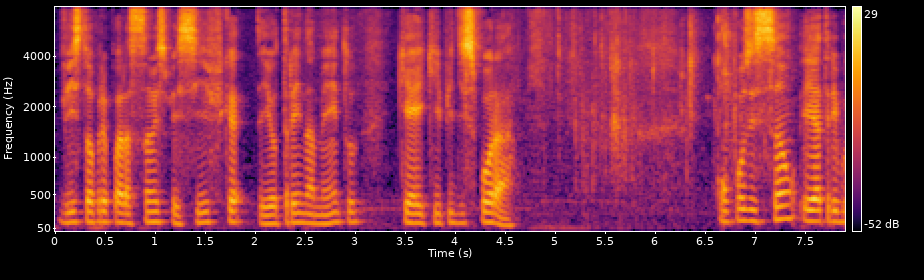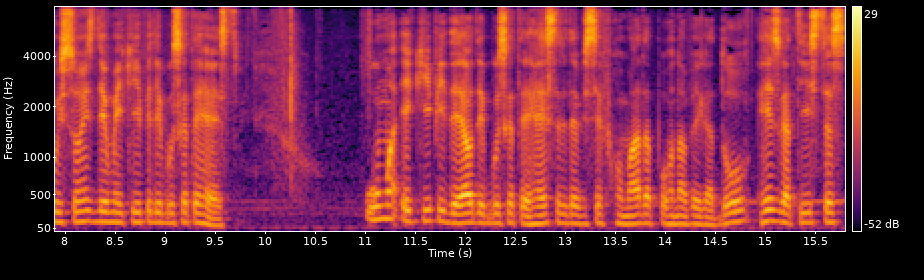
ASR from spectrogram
visto a preparação específica e o treinamento que a equipe disporá. Composição e atribuições de uma equipe de busca terrestre. Uma equipe ideal de busca terrestre deve ser formada por navegador, resgatistas,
